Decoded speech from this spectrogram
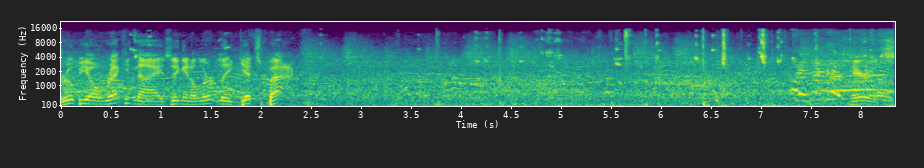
Rubio recognizing and alertly gets back. Harris,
